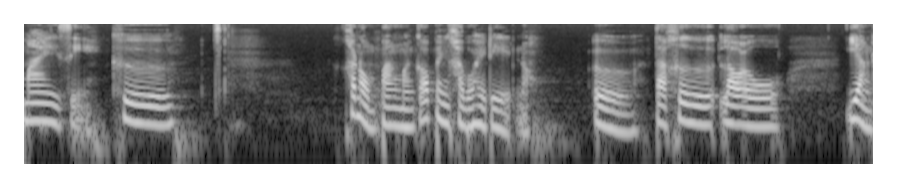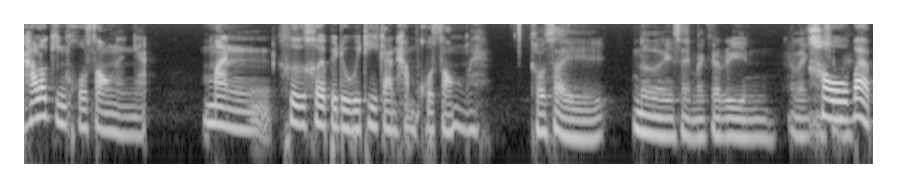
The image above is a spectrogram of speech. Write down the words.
ไม่สิ คือ ขนมปังมันก็เป็นคาร์โบไฮเดรตเนาะเออ แต่คือเราอย่างถ้าเรากินครัวซองอย่างเงี้ย มันคือเคยไปดูวิธีการทำครัวซองไหม เขาใส่เนยใส่มาการีนอะไรอย่างงี้เขาใช่ไหมแบบ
